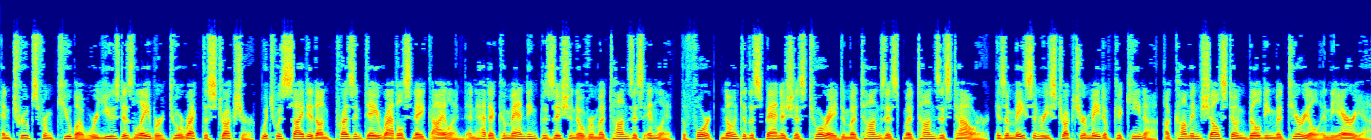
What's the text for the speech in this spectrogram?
and troops from Cuba were used as labor to erect the structure, which was sited on present-day Rattlesnake Island and had a commanding position over Matanzas Inlet. The fort, known to the Spanish as Torre de Matanzas, Matanzas Tower, is a masonry structure made of coquina, a common shellstone building material in the area.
